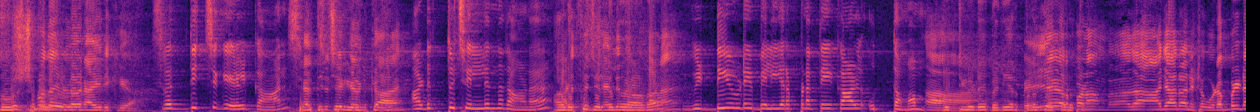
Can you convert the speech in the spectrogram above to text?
സൂക്ഷ്മതയുള്ളവനായിരിക്കുക. ശ്രദ്ധിച്ചു കേൾക്കാൻ ശ്രദ്ധിച്ചു കേൾക്കാൻ അടുത്തു ചെല്ലുന്നതാണ് അടുത്തു ചെല്ലുന്നതാണ് വിഡ്ഢിയുടെ ബലിയർപ്പണത്തെക്കാൾ ഉത്തമം. വിഡ്ഢിയുടെ ബലിയർപ്പണത്തേക്കാൾ ബലിയർപ്പണം അത് ആചാരാനുഷ്ഠ ഉടമ്പടിയുടെ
